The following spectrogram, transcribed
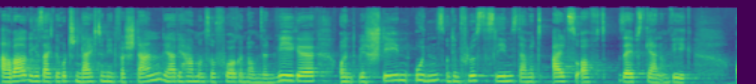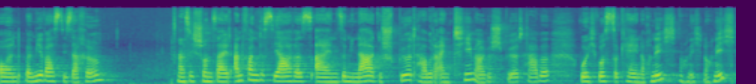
Aber wie gesagt, wir rutschen leicht in den Verstand, ja, wir haben unsere vorgenommenen Wege und wir stehen uns und dem Fluss des Lebens damit allzu oft selbst gern im Weg. Und bei mir war es die Sache, dass ich schon seit Anfang des Jahres ein Seminar gespürt habe oder ein Thema gespürt habe, wo ich wusste, okay, noch nicht, noch nicht, noch nicht,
